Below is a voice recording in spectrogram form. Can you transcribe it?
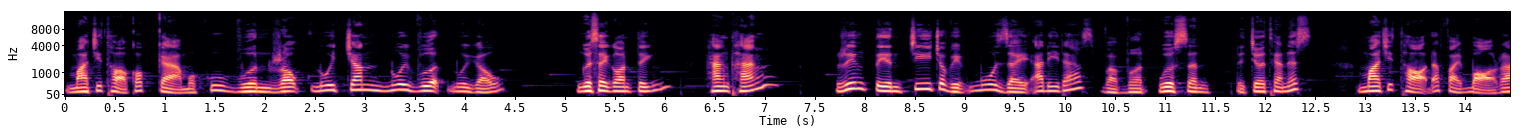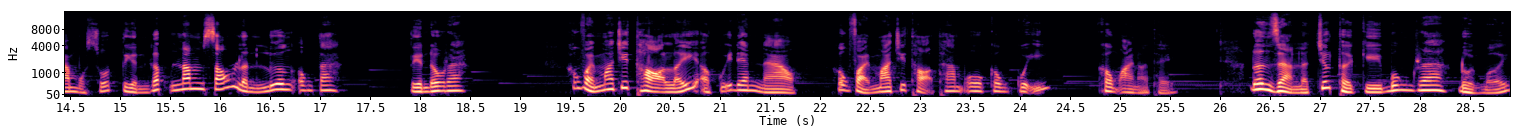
Mai Chí Thọ có cả một khu vườn rộng nuôi chăn, nuôi vượn, nuôi gấu. Người Sài Gòn tính hàng tháng riêng tiền chi cho việc mua giày Adidas và vợt Wilson để chơi tennis, mà chị Thọ đã phải bỏ ra một số tiền gấp 5-6 lần lương ông ta. Tiền đâu ra? Không phải Ma Chí Thọ lấy ở quỹ đen nào, không phải Ma Chí Thọ tham ô công quỹ, không ai nói thế. Đơn giản là trước thời kỳ bung ra đổi mới,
